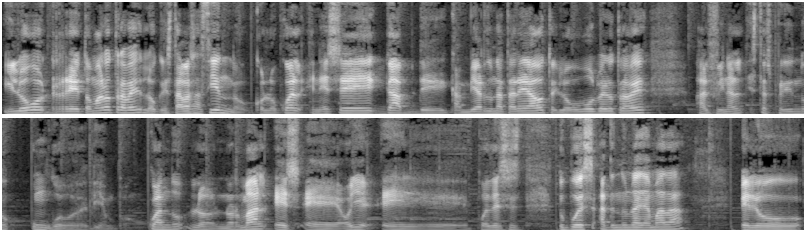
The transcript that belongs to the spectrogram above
y luego retomar otra vez lo que estabas haciendo. Con lo cual, en ese gap de cambiar de una tarea a otra y luego volver otra vez, al final estás perdiendo un huevo de tiempo. Cuando lo normal es, eh, oye, eh, puedes, tú puedes atender una llamada, pero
